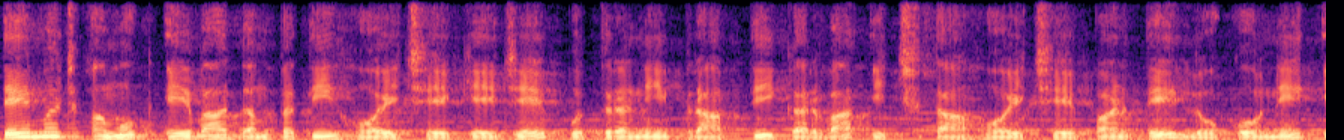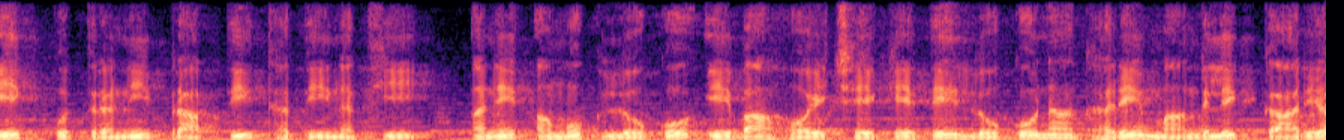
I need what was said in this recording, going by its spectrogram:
તેમજ અમુક એવા દંપતી હોય છે કે જે પુત્રની પ્રાપ્તિ કરવા ઈચ્છતા હોય છે, પણ તે લોકોને એક પુત્રની પ્રાપ્તિ થતી નથી. અને અમુક લોકો એવા હોય છે કે તે લોકોના ઘરે માંગલિક કાર્ય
